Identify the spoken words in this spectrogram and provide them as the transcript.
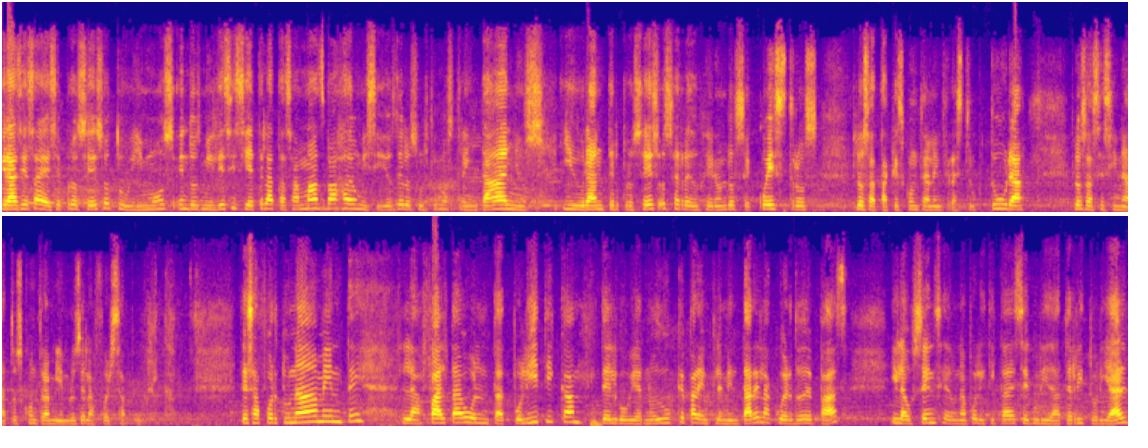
Gracias a ese proceso tuvimos en 2017 la tasa más baja de homicidios de los últimos 30 años y durante el proceso se redujeron los secuestros, los ataques contra la infraestructura, los asesinatos contra miembros de la fuerza pública. Desafortunadamente, la falta de voluntad política del gobierno Duque para implementar el acuerdo de paz y la ausencia de una política de seguridad territorial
